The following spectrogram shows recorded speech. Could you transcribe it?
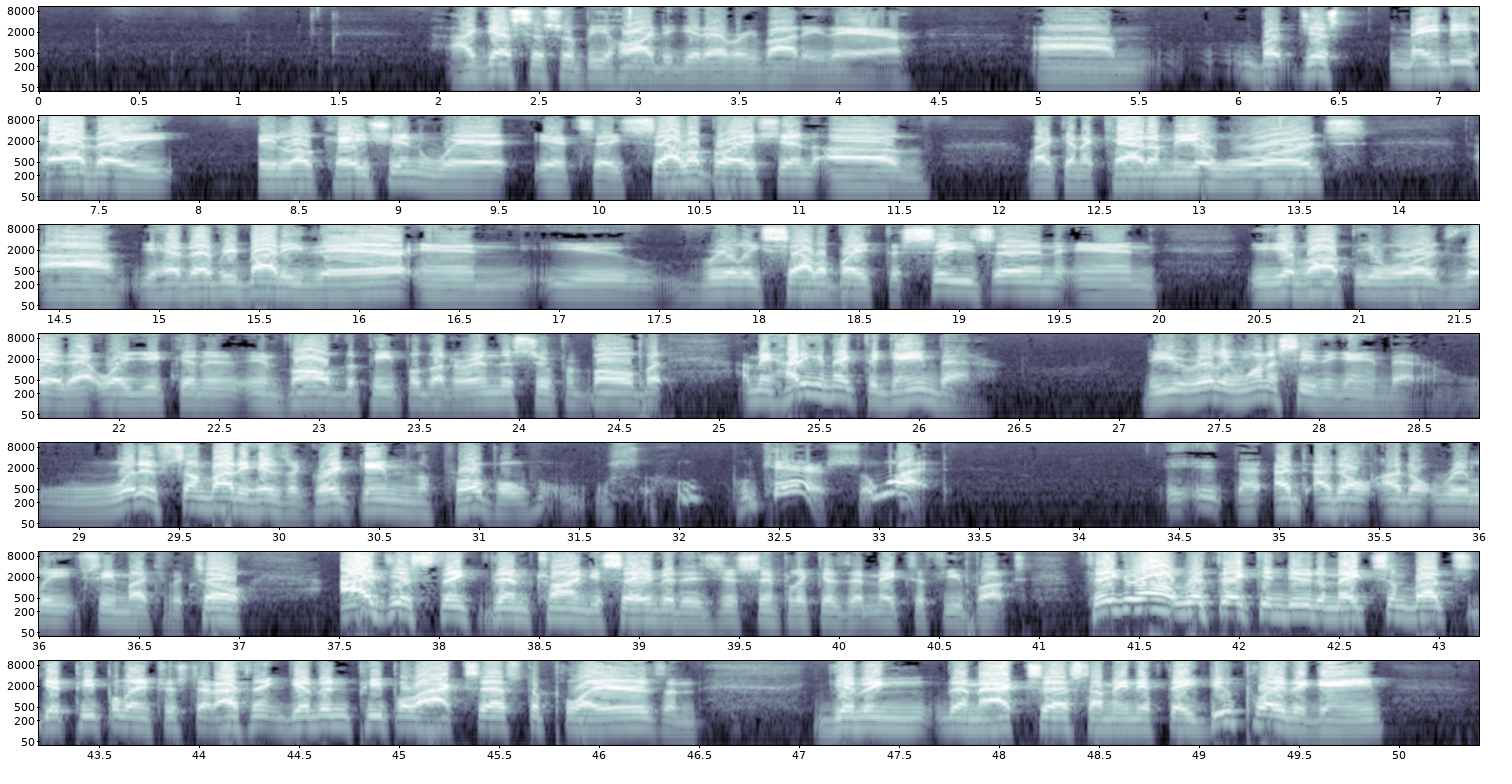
I guess this would be hard to get everybody there. Um, but just maybe have a a location where it's a celebration of like an Academy Awards. Uh, you have everybody there, and you really celebrate the season, and you give out the awards there. That way, you can involve the people that are in the Super Bowl. But I mean, how do you make the game better? Do you really want to see the game better? What if somebody has a great game in the Pro Bowl? Who, who cares? So what? It, I, I don't I don't really see much of it. So I just think them trying to save it is just simply because it makes a few bucks. Figure out what they can do to make some bucks, get people interested. I think giving people access to players and giving them access. I mean, if they do play the game,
